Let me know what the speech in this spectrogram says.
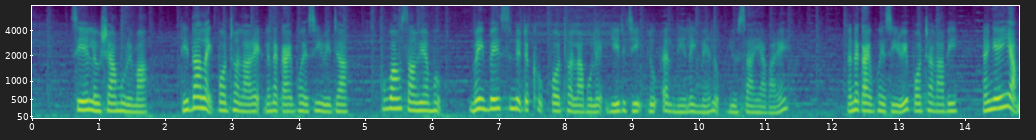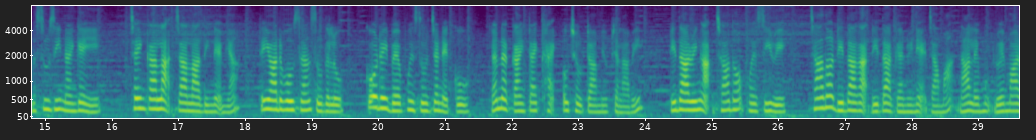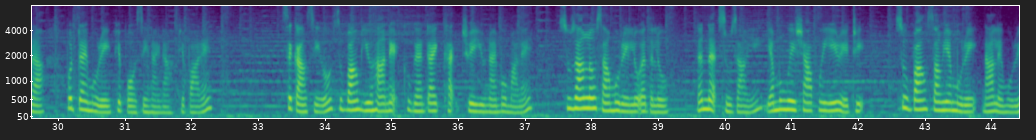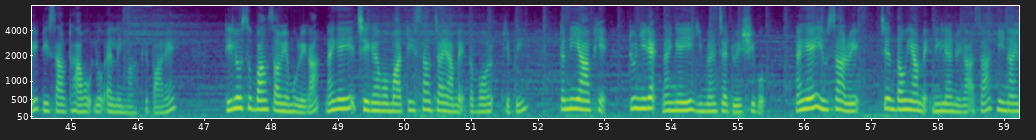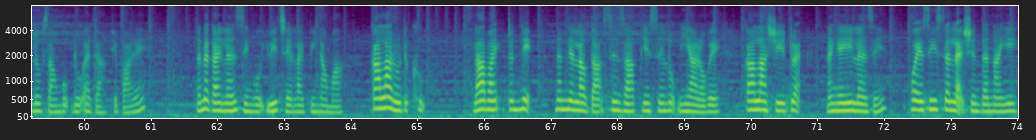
။စီးရဲလှုပ်ရှားမှုတွေမှာဒေသလိုက်ပေါ်ထွက်လာတဲ့လက်နက်ကိုင်ဖွဲ့စည်းတွေကြားပူးပေါင်းဆောင်ရွက်မှုမိတ်ပေးစနစ်တစ်ခုပေါ်ထွက်လာဖို့လည်းအရေးတကြီးလိုအပ်နေလိမ့်မယ်လို့ယူဆရပါတယ်။လက်နက်ကိုင်ဖွဲ့စည်းတွေပေါ်ထွက်လာပြီးနိုင်ငံရေးအရမစူးစီးနိုင်ခဲ့ရင်ချိန်ကာလကြာလာသည်နဲ့အမျှတရွာတပုတ်ဆန်းဆိုသလိုကိုယ်အဓိပ္ပာယ်ဖွင့်ဆိုချက်နဲ့ကို လက်နက်ကိုင်းတိုက်ခိုက်အုပ်ချုပ်တာမျိုးဖြစ်လာပြီးဒေတာရင်းကခြားသောအဖွဲ့အစည်းတွေခြားသောဒေတာကဒေတာကန်တွေနဲ့အကြမှာနားလည်မှုလွဲမှားတာပုတ်တိုက်မှုတွေဖြစ်ပေါ်စေနိုင်တာဖြစ်ပါတယ်စစ်ကောင်စီကိုစူပေါင်းဗျူဟာနဲ့ခုခံတိုက်ခိုက်ချွေယူနိုင်ဖို့မှာလဲစူဆောင်းလုံးဆောင်မှုတွေလိုအပ်တယ်လို့လက်နက်စူဆောင်းရင်ရမငွေရှာဖွေရေးတွေအထိစုပေါင်းဆောင်ရွက်မှုတွေနားလည်မှုတွေတိစောက်ထားဖို့လိုအပ်လိမ့်မှာဖြစ်ပါတယ်။ ဒီလိုစုပေါင်းဆောင်ရွက်မှုတွေကနိုင်ငံရေးအခြေခံပေါ်မှာတည်ဆောက်ကြရမယ့်သဘောဖြစ်ပြီးတနည်းအားဖြင့်တူညီတဲ့နိုင်ငံရေးရည်မှန်းချက်တွေရှိဖို့နိုင်ငံရေးယူဆတွေကျင့်သုံးရမယ့်နည်းလမ်းတွေကအစားညှိနှိုင်းလှုပ်ဆောင်ဖို့လိုအပ်တာဖြစ်ပါတယ်။လက်နက်ကိုင်းလမ်းစဉ်ကိုရွေးချယ်လိုက်ပြီးနောက်မှာကာလတို့တစ်ခုလပိုင်းတစ်နှစ်နှစ်နှစ်လောက်သာစဉ်းစားပြင်ဆင်လို့မရတော့ပဲကာလရှည်အတွက်နိုင်ငံရေးလမ်းစဉ်ဖွဲ့စည်းဆက်လက်ရှင်သန်နိုင်ရေး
